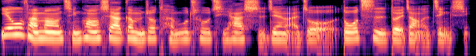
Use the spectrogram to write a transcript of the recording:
业务繁忙的情况下，根本就腾不出其他时间来做多次对账的进行。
